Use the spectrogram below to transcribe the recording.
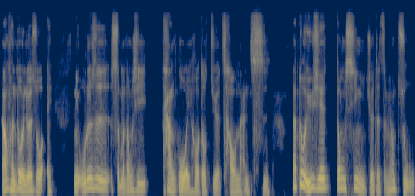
然后很多人就会说，哎，你无论是什么东西烫过以后都觉得超难吃。那对于一些东西，你觉得怎么样煮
